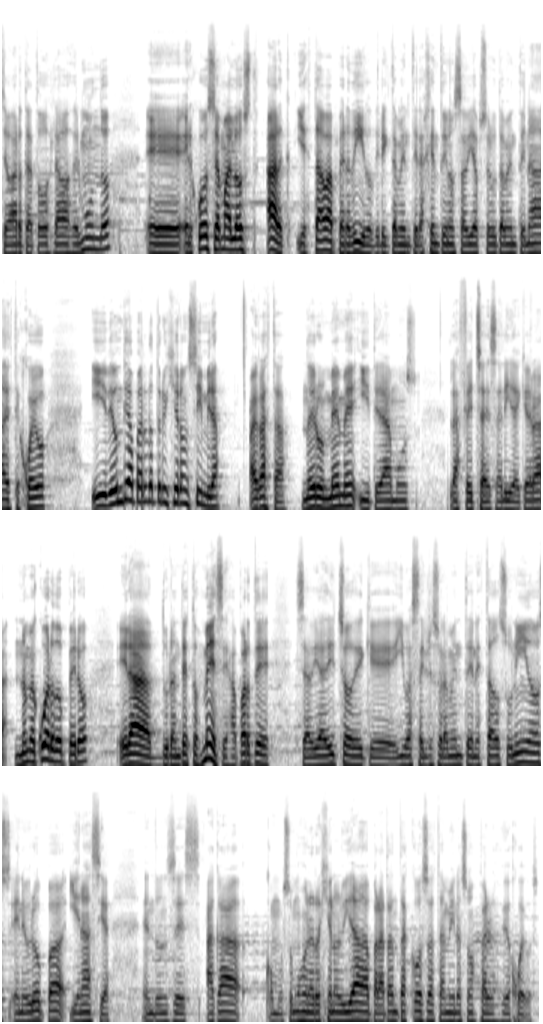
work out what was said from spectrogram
llevarte a todos lados del mundo, eh, el juego se llama Lost Ark y estaba perdido directamente, la gente no sabía absolutamente nada de este juego. Y de un día para el otro dijeron, sí, mira, acá está, no era un meme y te damos la fecha de salida, que ahora no me acuerdo, pero era durante estos meses. Aparte, se había dicho de que iba a salir solamente en Estados Unidos, en Europa y en Asia. Entonces, acá, como somos una región olvidada para tantas cosas, también lo somos para los videojuegos.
